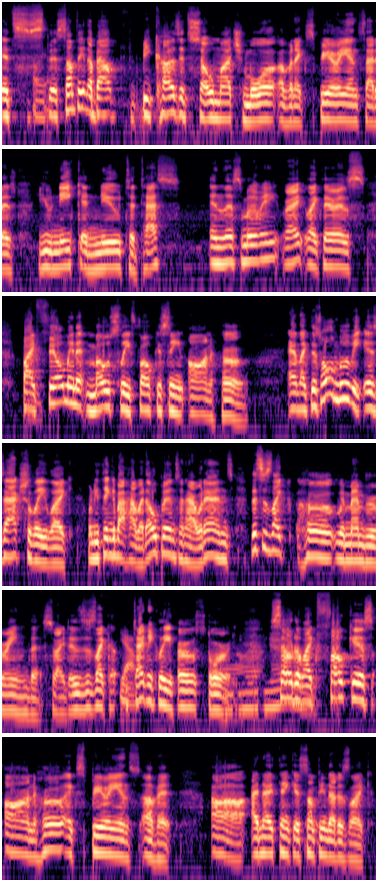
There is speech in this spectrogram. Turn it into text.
it's Oh, yeah. there's something about because it's so much more of an experience that is unique and new to Tess in this movie, right? Like there is by filming it mostly focusing on her. And like this whole movie is actually like when you think about how it opens and how it ends, this is like her remembering this, right? This is like Yeah. technically her story. Uh, so to like focus on her experience of it, uh, and I think is something that is like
